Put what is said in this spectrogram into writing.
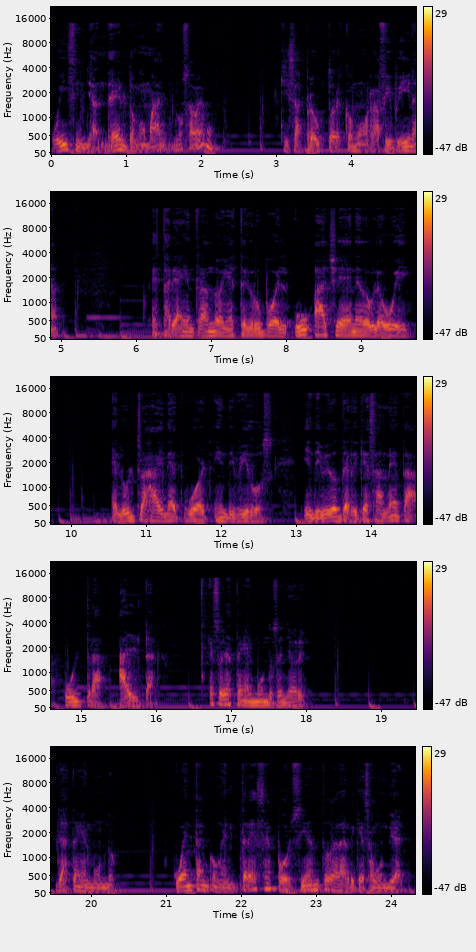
Wisin, Yandel, Don Omar, no sabemos. Quizás productores como Rafi Pina estarían entrando en este grupo el UHNWI, el Ultra High Net Worth Individuals individuos de riqueza neta ultra alta. Eso ya está en el mundo, señores. Ya está en el mundo. Cuentan con el 13% de la riqueza mundial.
